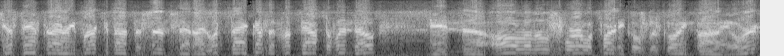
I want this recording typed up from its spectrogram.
Just after I remarked about the sunset, I looked back up and looked out the window, and uh, all the little swirl of particles was going by. Over.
